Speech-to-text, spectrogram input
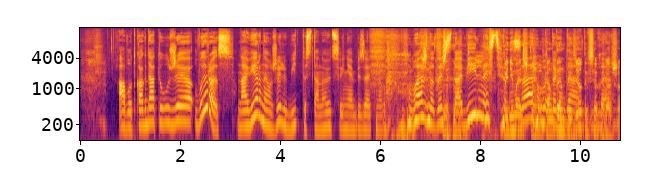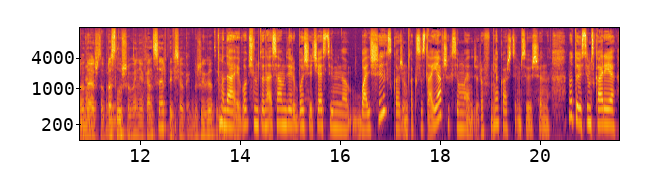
А вот когда ты уже вырос, наверное, уже любить-то становится и не обязательно. Важно, значит, стабильность. Понимать, что контент идет и все хорошо, да. что прослушивание концерта и все как бы живет. Да, и, в общем-то, на самом деле, большая часть именно больших, скажем так, состоявшихся менеджеров, мне кажется, им совершенно... Ну, то есть им скорее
